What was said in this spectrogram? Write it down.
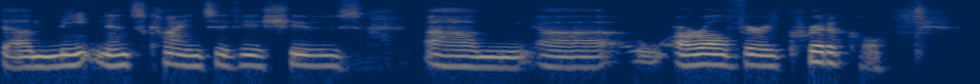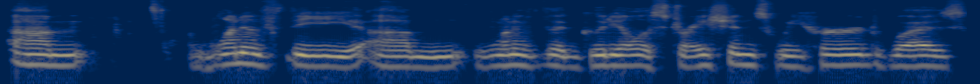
the maintenance kinds of issues um, uh, are all very critical. Um, one of the um, one of the good illustrations we heard was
